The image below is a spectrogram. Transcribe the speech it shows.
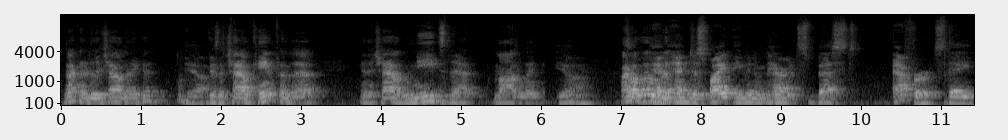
it's not going to do the child any good Yeah, because the child came from that, and the child needs that modeling. yeah. I'm So- a little and, bit. and despite even in parents' best efforts, they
